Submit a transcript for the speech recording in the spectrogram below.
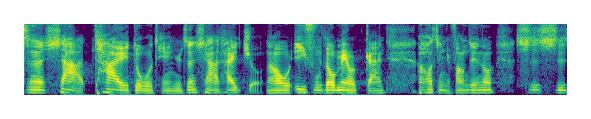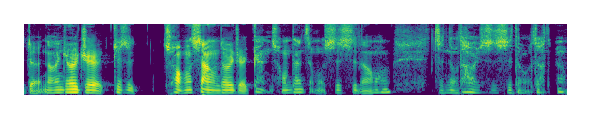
真的下太多天雨，真的下太久，然后我衣服都没有干，然后整个房间都湿湿的，然后你就会觉得就是。床上都会觉得，干床单怎么湿湿的，然后枕头套也湿湿的，我知道，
